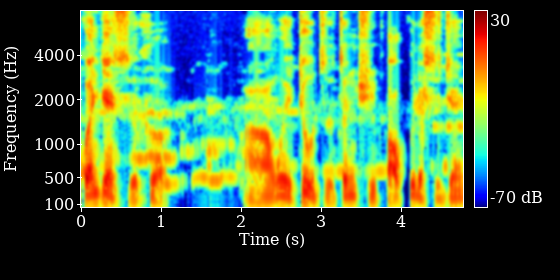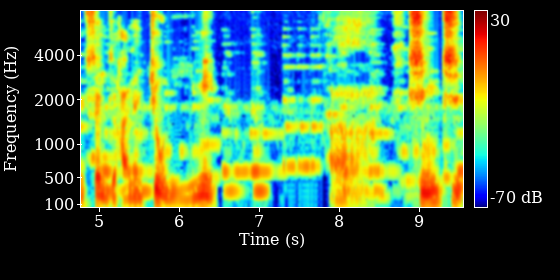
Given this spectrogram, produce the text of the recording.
关键时刻啊，为救治争取宝贵的时间，甚至还能救你一命啊！心悸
